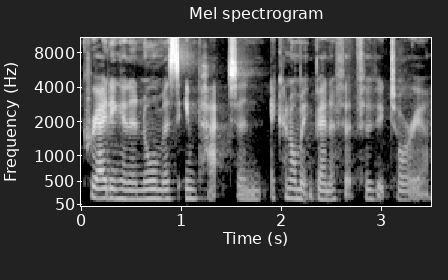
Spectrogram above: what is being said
creating an enormous impact and economic benefit for Victoria.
